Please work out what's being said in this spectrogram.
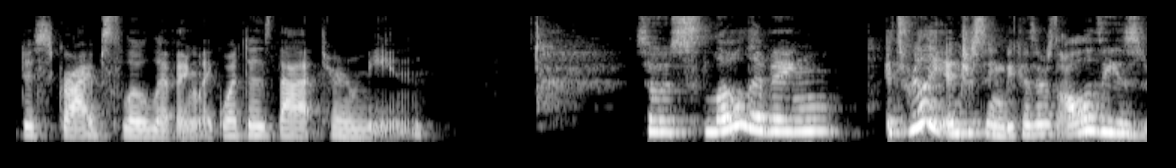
describe slow living? Like what does that term mean? So slow living it's really interesting because there's all of these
